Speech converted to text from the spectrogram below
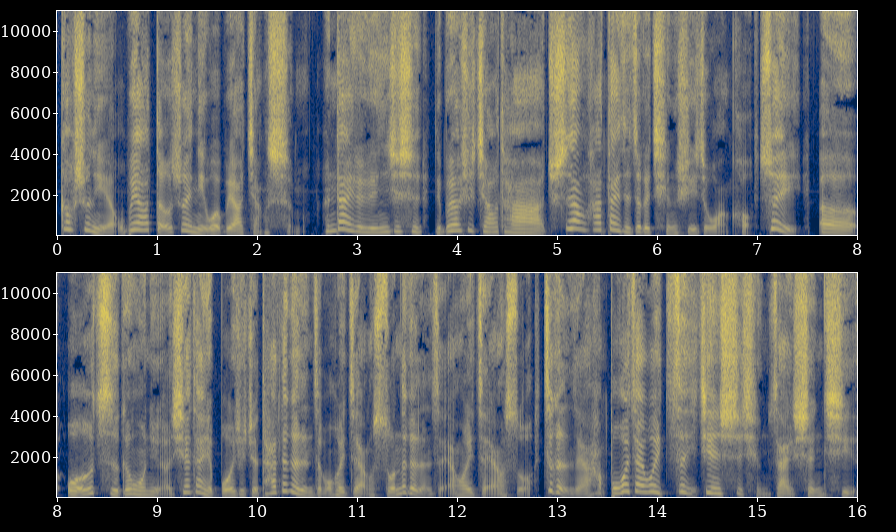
告诉你，我不要得罪你，我也不要讲什么。很大一个原因就是你不要去教他，就是让他带着这个情绪一直往后。所以，呃，我儿子跟我女儿现在也不会就觉得他那个人怎么会这样说，那个人怎样会怎样说，这个人怎样，他不会再为这一件事情在生气，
